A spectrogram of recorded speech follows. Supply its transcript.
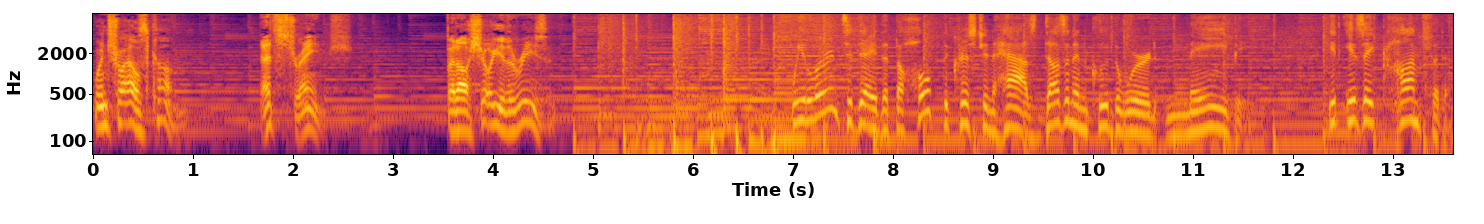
when trials come. That's strange. But I'll show you the reason. We learned today that the hope the Christian has doesn't include the word maybe. It is a confident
